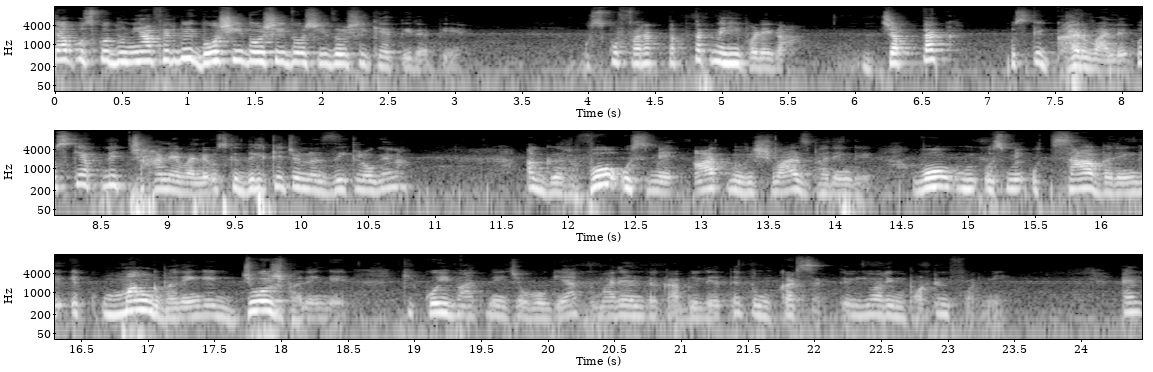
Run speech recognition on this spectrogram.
तब उसको दुनिया फिर भी दोषी दोषी दोषी दोषी कहती रहती है। उसको फ़र्क तब तक नहीं पड़ेगा। जब तक उसके घर वाले, उसके अपने चाहने वाले, उसके दिल के जो नज़दीक लोग हैं ना, अगर वो उसमें आत्मविश्वास भरेंगे, वो उसमें उत्साह भरेंगे, एक उमंग भरेंगे, एक जोश भरेंगे कि कोई बात नहीं, जो हो गया, तुम्हारे अंदर काबिलियत है, तुम कर सकते हो you are important for me and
